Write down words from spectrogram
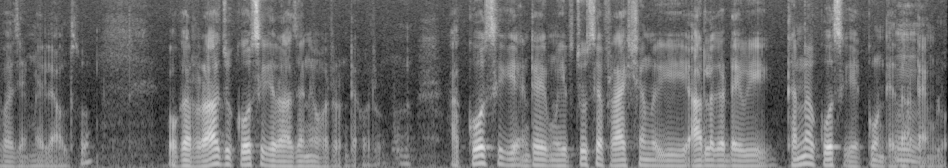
was MLA also ఒక రాజు కోసిగి రాజు అనేవారు ఉండేవారు. ఆ కోసిగి అంటే మీరు చూసే ఫ్రాక్షన్ ఈ ఆర్లగడ్డ ఇవి కన్నా కోసిగి ఎక్కువ ఉండేది ఆ టైంలో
